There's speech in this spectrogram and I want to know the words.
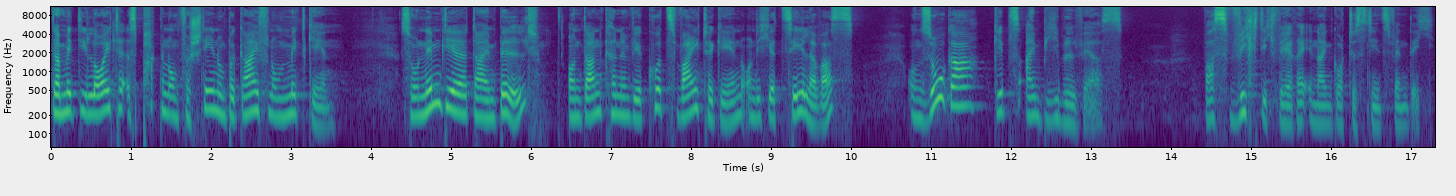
damit die Leute es packen und verstehen und begreifen und mitgehen. So nimm dir dein Bild und dann können wir kurz weitergehen und ich erzähle was. Und sogar gibt es ein Bibelvers, was wichtig wäre in einem Gottesdienst, finde ich.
